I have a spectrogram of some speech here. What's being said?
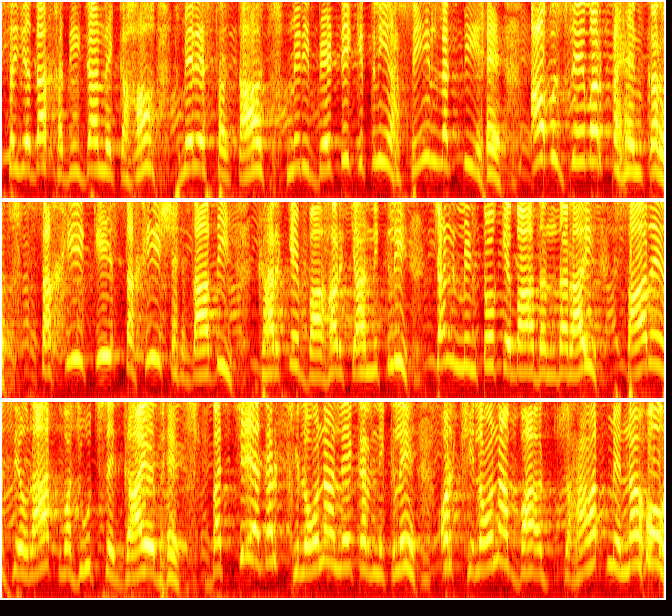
सैयदा खदीजा ने कहा, मेरे सरताज, मेरी बेटी कितनी हसीन लगती है। अब जेवर पहनकर सखी की सखी शहजादी घर के बाहर क्या निकली? चंद मिनटों के बाद अंदर आई, सारे जेवरात वजूद से गायब है। बच्चे अगर खिलौना लेकर निकले और खिलौना हाथ में ना हो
